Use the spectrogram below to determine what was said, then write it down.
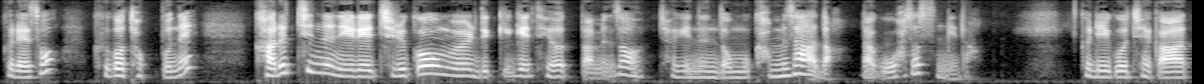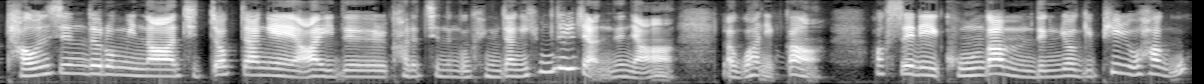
그래서 그거 덕분에 가르치는 일에 즐거움을 느끼게 되었다면서 자기는 너무 감사하다라고 하셨습니다. 그리고 제가 다운 신드롬이나 지적 장애 아이들 가르치는 거 굉장히 힘들지 않느냐라고 하니까 확실히 공감 능력이 필요하고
